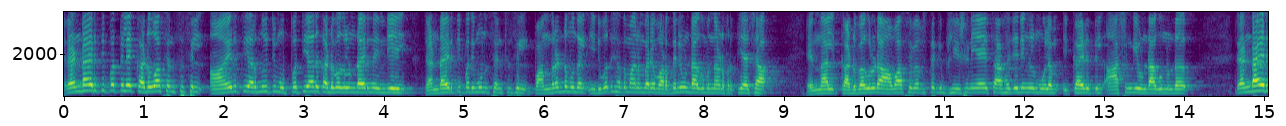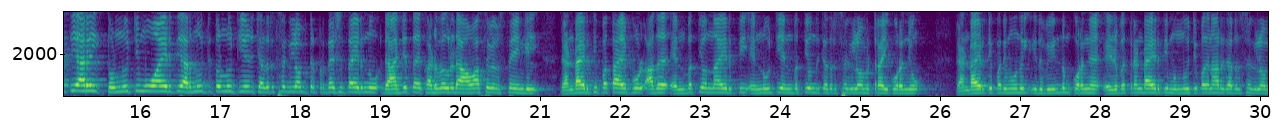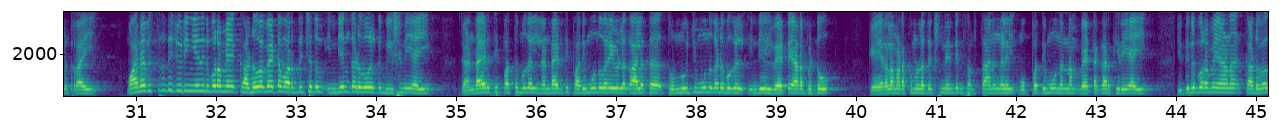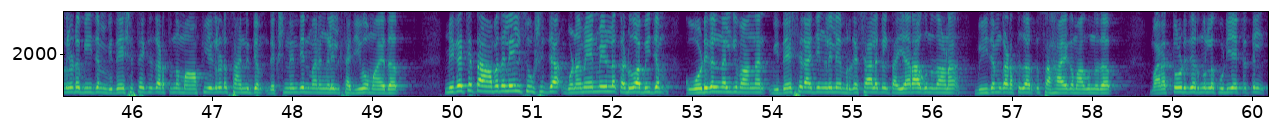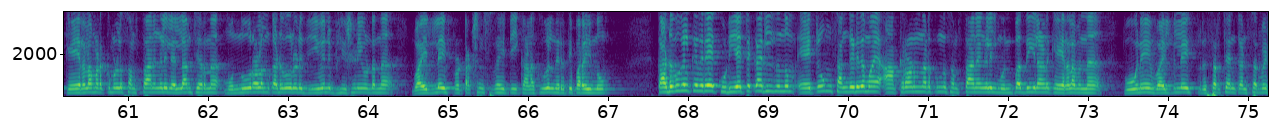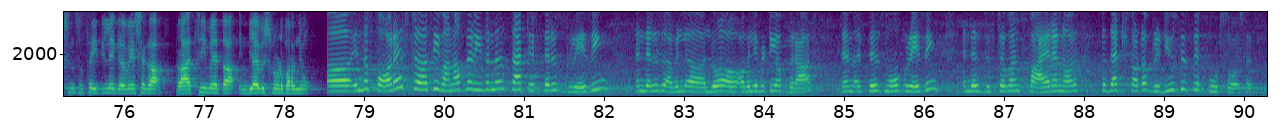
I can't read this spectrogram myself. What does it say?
രണ്ടായിരത്തി പത്തിലെ കടുവ സെൻസസിൽ ആയിരത്തി അറുന്നൂറ്റി മുപ്പത്തിയാറ് കടുവകൾ ഉണ്ടായിരുന്ന ഇന്ത്യയിൽ രണ്ടായിരത്തി പതിമൂന്ന് സെൻസസിൽ പന്ത്രണ്ട് മുതൽ ഇരുപത് ശതമാനം വരെ വർധനയുണ്ടാകുമെന്നാണ് പ്രത്യാശ. എന്നാൽ കടുവകളുടെ ആവാസ വ്യവസ്ഥയ്ക്ക് ഭീഷണിയായ സാഹചര്യങ്ങൾ മൂലം ഇക്കാര്യത്തിൽ ആശങ്കയുണ്ടാകുന്നുണ്ട്. രണ്ടായിരത്തി ആറിൽ തൊണ്ണൂറ്റി മൂവായിരത്തി അറുന്നൂറ്റി തൊണ്ണൂറ്റിയേഴ് ചതുരശ്ര കിലോമീറ്റർ പ്രദേശത്തായിരുന്നു രാജ്യത്ത് കടുവകളുടെ ആവാസ വ്യവസ്ഥയെങ്കിൽ രണ്ടായിരത്തി പത്തായപ്പോൾ അത് എൺപത്തി ഒന്നായിരത്തി എണ്ണൂറ്റി എൺപത്തി ഒന്ന് ചതുരശ്ര കിലോമീറ്ററായി കുറഞ്ഞു. രണ്ടായിരത്തി പതിമൂന്നിൽ ഇത് വീണ്ടും കുറഞ്ഞ് എഴുപത്തിരണ്ടായിരത്തി മുന്നൂറ്റി പതിനാറ് ചതുരശ്ര കിലോമീറ്ററായി. വനവിസ്തൃതി ചുരുങ്ങിയതിനു പുറമെ കടുവവേട്ട വർദ്ധിച്ചതും ഇന്ത്യൻ കടുവകൾക്ക് ഭീഷണിയായി. രണ്ടായിരത്തി പത്ത് മുതൽ രണ്ടായിരത്തി പതിമൂന്ന് വരെയുള്ള കാലത്ത് തൊണ്ണൂറ്റിമൂന്ന് കടുവകൾ ഇന്ത്യയിൽ വേട്ടയാടപ്പെട്ടു. കേരളമടക്കമുള്ള ദക്ഷിണേന്ത്യൻ സംസ്ഥാനങ്ങളിൽ മുപ്പത്തിമൂന്നെണ്ണം വേട്ടക്കാർക്കിരയായി. ഇതിനു പുറമെയാണ് കടുവകളുടെ ബീജം വിദേശത്തേക്ക് കടത്തുന്ന മാഫിയകളുടെ സാന്നിധ്യം ദക്ഷിണേന്ത്യൻ വനങ്ങളിൽ സജീവമായത്. മികച്ച താപനിലയിൽ സൂക്ഷിച്ച ഗുണമേന്മയുള്ള കടുവാ ബീജം കോടികൾ നൽകി വാങ്ങാൻ വിദേശ രാജ്യങ്ങളിലെ മൃഗശാലകൾ തയ്യാറാകുന്നതാണ് ബീജം കടത്തുകാർക്ക് സഹായകമാകുന്നത്. വനത്തോട് ചേർന്നുള്ള കുടിയേറ്റത്തിൽ കേരളമടക്കമുള്ള സംസ്ഥാനങ്ങളിലെല്ലാം ചേർന്ന് മുന്നൂറോളം കടുവകളുടെ ജീവന് ഭീഷണിയുണ്ടെന്ന് വൈൽഡ് ലൈഫ് പ്രൊട്ടക്ഷൻ സൊസൈറ്റി കണക്കുകൾ നിരത്തി പറയുന്നു. കടുവകൾക്കെതിരെ കുടിയേറ്റക്കാരിൽ നിന്നും ഏറ്റവും സംഘടിതമായ ആക്രമണം നടക്കുന്ന സംസ്ഥാനങ്ങളിൽ മുൻപന്തിയിലാണ് കേരളമെന്ന് Pune wildlife research and conservation സൊസൈറ്റിയിലെ ഗവേഷക പ്രാചി മേത്ത ഇന്ത്യ വിഷ്ണുനോട് പറഞ്ഞു. In the forest see one of the reason is that if there is grazing then there is low availability of grass then if there is more grazing then there is disturbance fire and all so that sort of reduces the food sources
